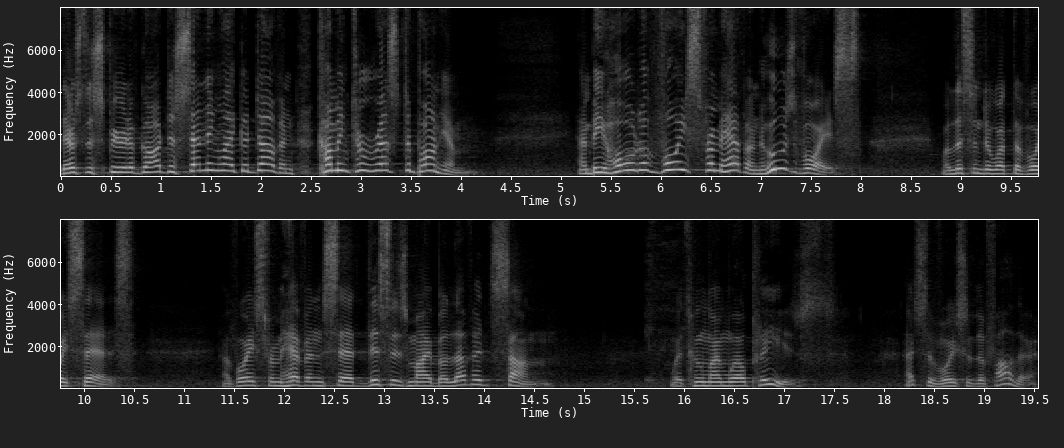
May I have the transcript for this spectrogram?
There's the Spirit of God descending like a dove and coming to rest upon him. And behold, a voice from heaven. Whose voice? Well, listen to what the voice says a voice from heaven said, This is my beloved Son, with whom I'm well pleased. That's the voice of the Father.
